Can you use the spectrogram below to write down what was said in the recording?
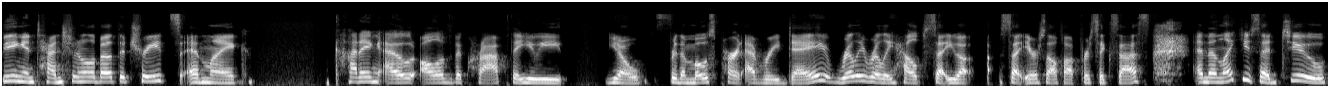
being intentional about the treats and like cutting out all of the crap that you eat you know for the most part every day really really helps set you up set yourself up for success. And then like you said too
